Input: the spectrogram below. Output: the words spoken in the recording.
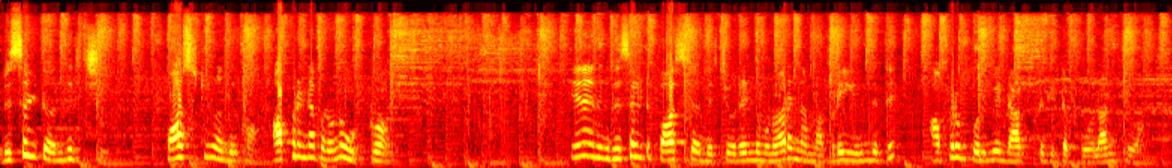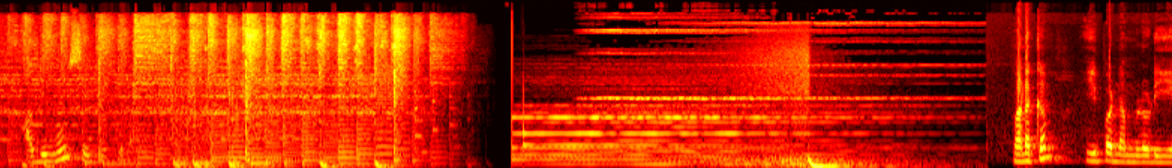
ரிசல்ட் வந்துருச்சு. பாசிட்டிவ் வந்திருக்கோம். அப்புறம் என்ன பண்ணுவோம்னா விட்டுருவோம். ஏன்னா எனக்கு ரிசல்ட் பாசிட்டிவ் வந்துருச்சு. ஒரு ரெண்டு மூணு வாரம் நம்ம அப்படியே இருந்துட்டு அப்புறம் பொறுமையாக டாக்டர் கிட்ட போகலான்னு போவாங்க. அதுவும் செய்யக்கூடாது. வணக்கம். இப்போ நம்மளுடைய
